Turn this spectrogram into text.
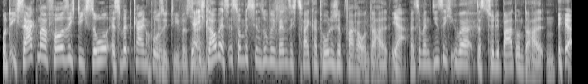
Und ich sag mal vorsichtig so, es wird kein positives Ja, sein. ich glaube, es ist so ein bisschen so, wie wenn sich zwei katholische Pfarrer unterhalten. Ja. Weißt du, wenn die sich über das Zölibat unterhalten, Ja.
